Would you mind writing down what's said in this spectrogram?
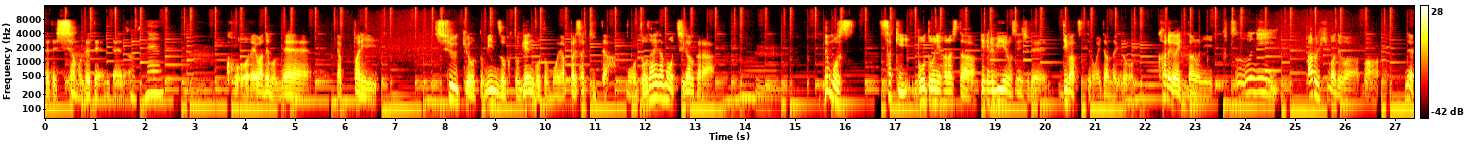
出て、死者も出て、みたいな。そうですね。これはでもね、やっぱり、宗教と民族と言語ともやっぱりさっき言った、もう土台がもう違うから、うんでも、すさっき冒頭に話した NBA の選手でディバッツってのがいたんだけど、彼が言ったのに、普通に、ある日までは、まあ、ね、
